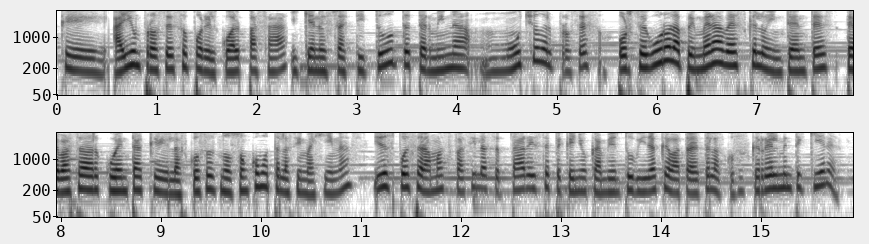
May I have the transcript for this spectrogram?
que hay un proceso por el cual pasar y que nuestra actitud determina mucho del proceso. Por seguro la primera vez que lo intentes te vas a dar cuenta que las cosas no son como te las imaginas y después será más fácil aceptar ese pequeño cambio en tu vida que va a traerte las cosas que realmente quieres.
